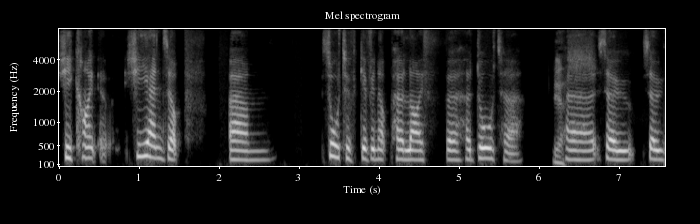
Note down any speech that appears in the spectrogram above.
she kind of she ends up um sort of giving up her life for her daughter yes. uh, so so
